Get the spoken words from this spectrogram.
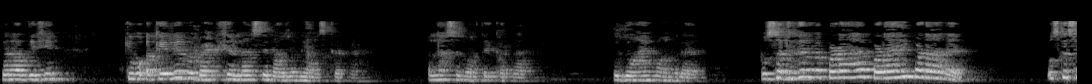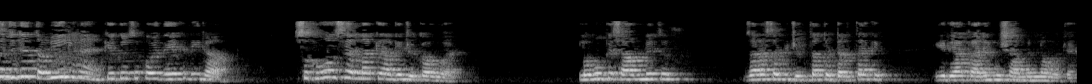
پھر آپ دیکھیں کہ وہ اکیلے میں بیٹھ کے اللہ سے ناز و نیاز کر رہا ہے، اللہ سے باتیں کر رہا ہے، وہ دعائیں مانگ رہا ہے۔ وہ سجدے میں پڑا ہے، پڑا ہی پڑا ہے۔ اس کے سجدے طویل ہیں، کیونکہ اسے کوئی دیکھ نہیں رہا۔ سکون سے اللہ کے آگے جھکا ہوا ہے۔ لوگوں کے سامنے تو ذرا سا بھی جھکتا تو ڈرتا ہے کہ یہ ریاکاری میں شامل نہ ہو جائے۔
